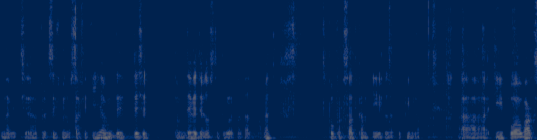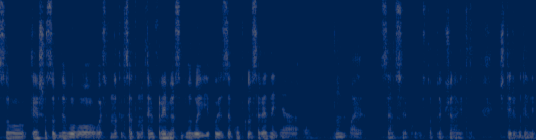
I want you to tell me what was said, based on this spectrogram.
навіть е, при цих мінусах, які є, де- 10, там 9,93 на даний момент по просадкам і закупівлям. І по Аваксу теж особливого, ось на 30-му таймфреймі, особливої якоїсь закупки усереднення ем, ну, немає сенсу якогось. Тобто, якщо навіть там 4 години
